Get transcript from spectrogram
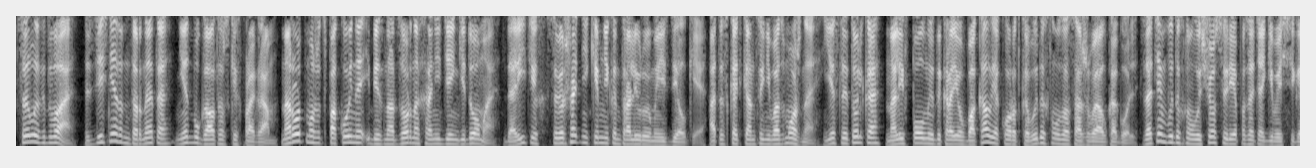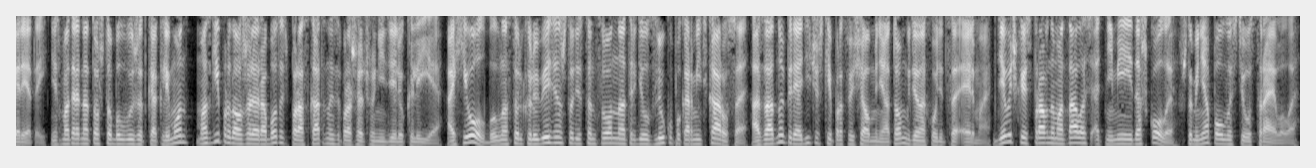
Целых два. Здесь нет интернета, нет бухгалтерских программ. Народ может спокойно и безнадзорно хранить деньги дома, дарить их, совершать никем не контролируемые сделки. Отыскать концы невозможно, если только, налив полный до краев бокал, я коротко выдохнул, засаживая алкоголь. Затем выдохнул еще, свирепо затягиваясь сигаретой. Несмотря на то, что был выжат как лимон, мозги продолжали работать по раскатанной за прошедшую неделю колее. Ахиол был настолько любезен, что дистанционно отрядил злюку покормить Каруса, а заодно периодически просвещал меня о том, где находится Эльма. Девочка исправно моталась от немей ей до школы, что меня полностью устраивало.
